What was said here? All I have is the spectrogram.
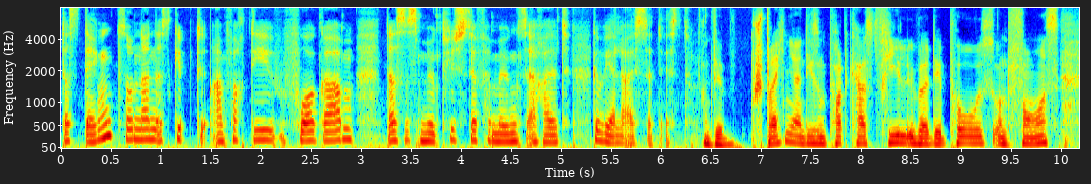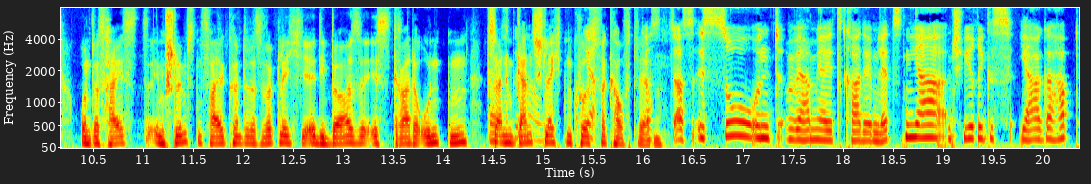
das denkt, sondern es gibt einfach die Vorgaben, dass es möglichst der Vermögenserhalt gewährleistet gewährleistet ist. Und wir sprechen ja in diesem Podcast viel über Depots und Fonds. Und das heißt, im schlimmsten Fall könnte das wirklich, äh, die Börse ist gerade unten, ganz zu einem genau. ganz schlechten Kurs ja, verkauft werden. Das, das ist so. Und wir haben ja jetzt gerade im letzten Jahr ein schwieriges Jahr gehabt.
